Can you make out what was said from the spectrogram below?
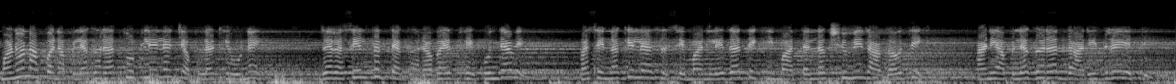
म्हणून आपण आपल्या घरात तुटलेल्या चपला ठेवू नये. जर असेल तर त्या घराबाहेर फेकून द्यावे. असे न केल्यास असे मानले जाते की माता लक्ष्मी रागावते. आणि आपल्या घरात दारिद्र्य येते.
